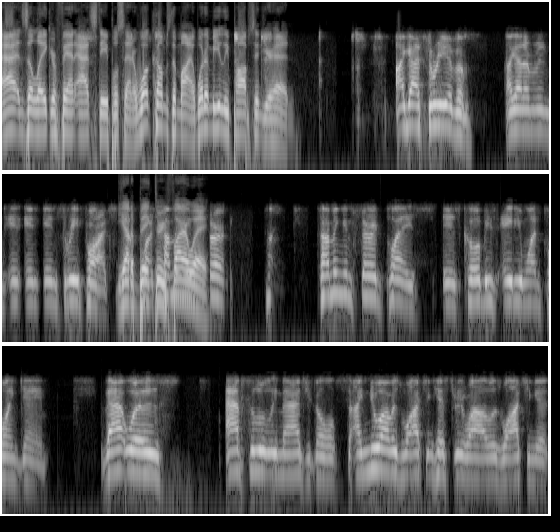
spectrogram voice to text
as a Laker fan at Staples Center? What comes to mind? What immediately pops into your head? I got three of them. I got them in, in, in three parts. You got a big three. Fire away. Third, coming in third place is Kobe's 81 point game. That was absolutely magical. I knew I was watching history while I was watching it.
